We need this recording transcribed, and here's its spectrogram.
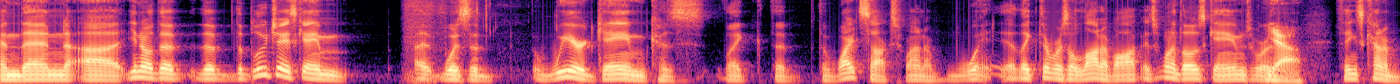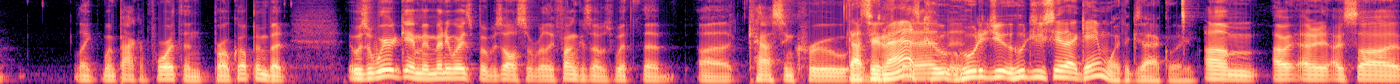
And then uh, you know the the the Blue Jays game uh, was a weird game because like the the White Sox wound up win- like there was a lot of off. It's one of those games where Yeah. things kind of like went back and forth and broke open, but. It was a weird game in many ways, but it was also really fun because I was with the uh, cast and crew. That's of what the I ask. Who, who did you who did you see that game with exactly? um, I, I, I saw,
